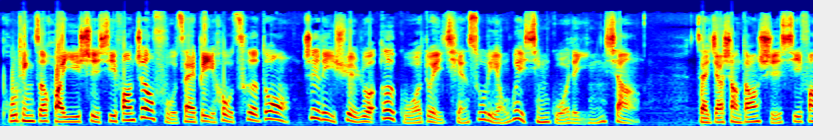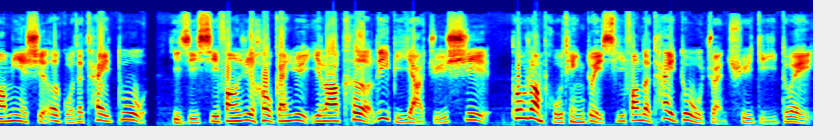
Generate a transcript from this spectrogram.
普廷则怀疑是西方政府在背后策动，致力削弱俄国对前苏联卫星国的影响。再加上当时西方蔑视俄国的态度，以及西方日后干预伊拉克、利比亚局势，都让普廷对西方的态度转趋敌对。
